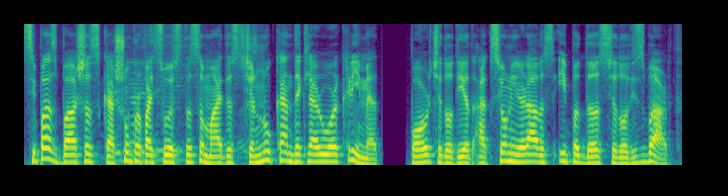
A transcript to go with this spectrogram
Sipas Bashës, ka shumë përfaqësues të së majtës që nuk kanë deklaruar krimet. por që do të jetë aksioni i radhës i PD-së që do t'i zbardhë.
